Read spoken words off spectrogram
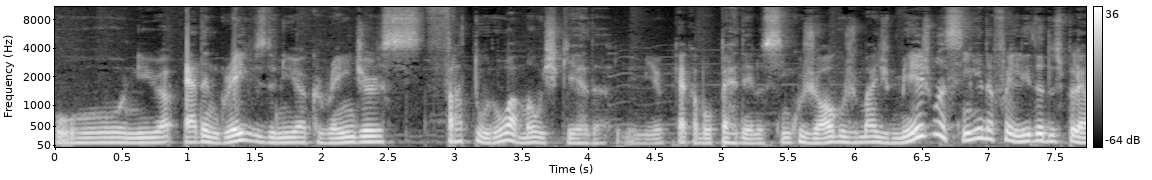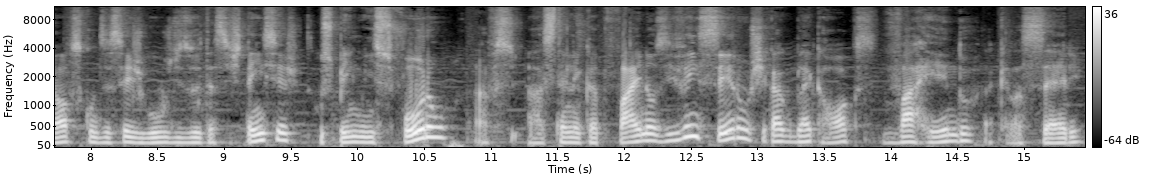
o New York, Adam Graves do New York Rangers fraturou a mão esquerda do Lemieux, que acabou perdendo 5 jogos, mas mesmo assim ainda foi líder dos playoffs com 16 gols, 18 assistências. Os Penguins foram à Stanley Cup Finals e venceram o Chicago Blackhawks, varrendo aquela série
